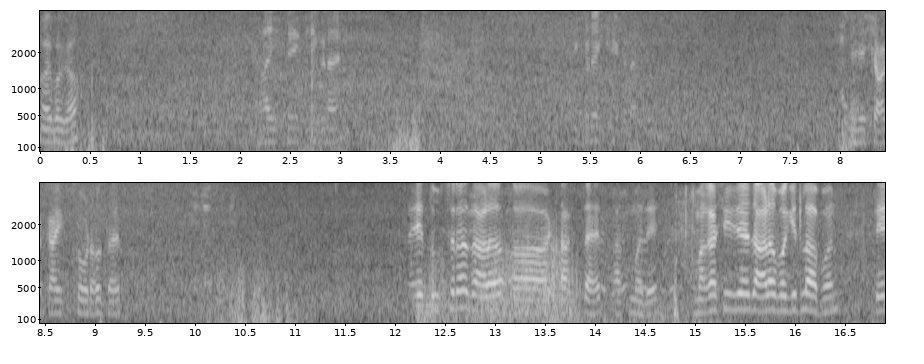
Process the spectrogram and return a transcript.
होय बघा. हा इथे खेकडा आहे. इकडे खेकडा आहे. आणि हे काका एक सोडवत आहेत हे दुसरं जाळं अ, टाकतायत आतमध्ये. मगाशी जे जाळं बघितलं आपण ते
